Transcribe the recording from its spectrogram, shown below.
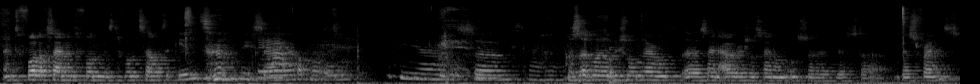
En toevallig zijn we van, van hetzelfde kind. Isaiah. Ja. Ja, dus, eh, dat is ook wel heel bijzonder, want eh, zijn ouders dat zijn dan onze beste best friends.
